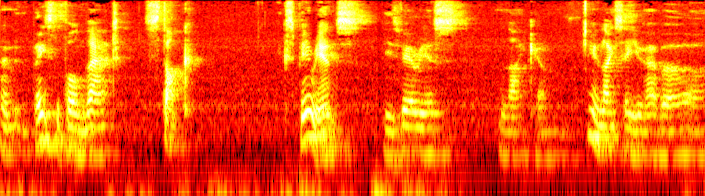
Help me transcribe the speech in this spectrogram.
And based upon that stuck experience, these various, like, um, you know, like say you have a,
